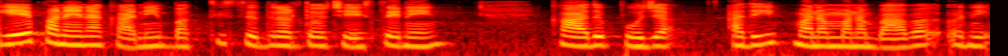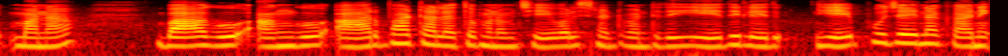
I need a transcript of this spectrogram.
ఏ పనైనా కానీ భక్తి శ్రద్ధలతో చేస్తేనే కాదు పూజ. అది మనం మన బాబా మన బాగు అంగు ఆర్భాటాలతో మనం చేయవలసినటువంటిది ఏది లేదు. ఏ పూజ అయినా కానీ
